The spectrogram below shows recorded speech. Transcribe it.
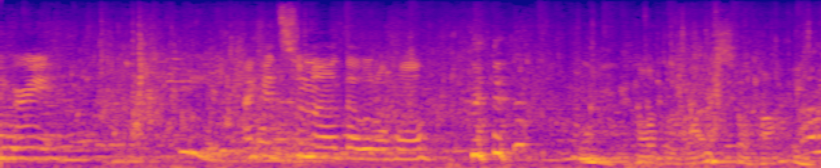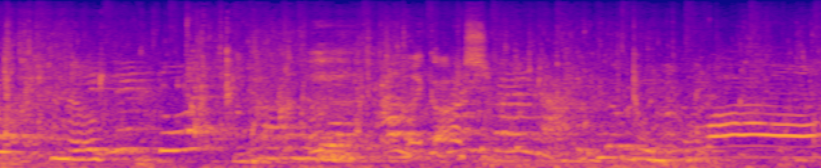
Oh, great. I could swim out that little hole. oh my God, the water's so high. Oh my gosh. Wow.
